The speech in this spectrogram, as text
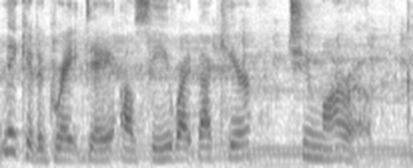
Make it a great day. I'll see you right back here tomorrow. Go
